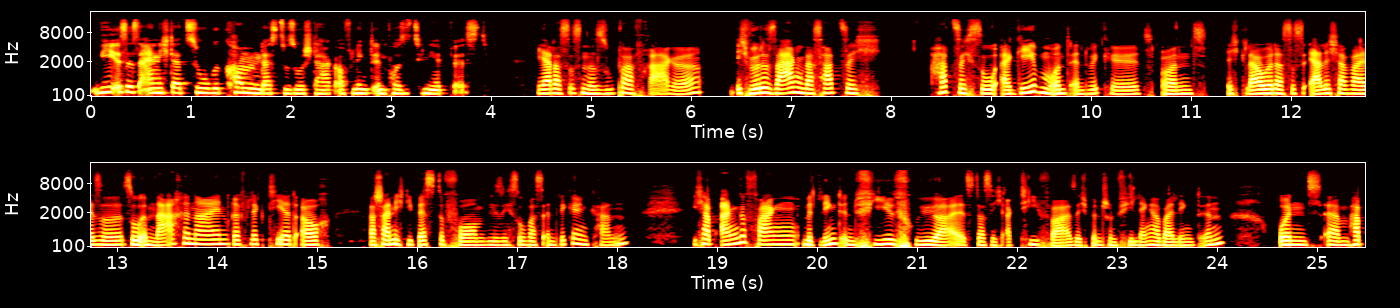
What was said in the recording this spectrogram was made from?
wie ist es eigentlich dazu gekommen, dass du so stark auf LinkedIn positioniert bist? Ja, das ist eine super Frage. Ich würde sagen, das hat sich, hat sich so ergeben und entwickelt. Und ich glaube, das ist ehrlicherweise so im Nachhinein reflektiert auch wahrscheinlich die beste Form, wie sich sowas entwickeln kann. Ich habe angefangen mit LinkedIn viel früher, als dass ich aktiv war. Also ich bin schon viel länger bei LinkedIn und ähm, habe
